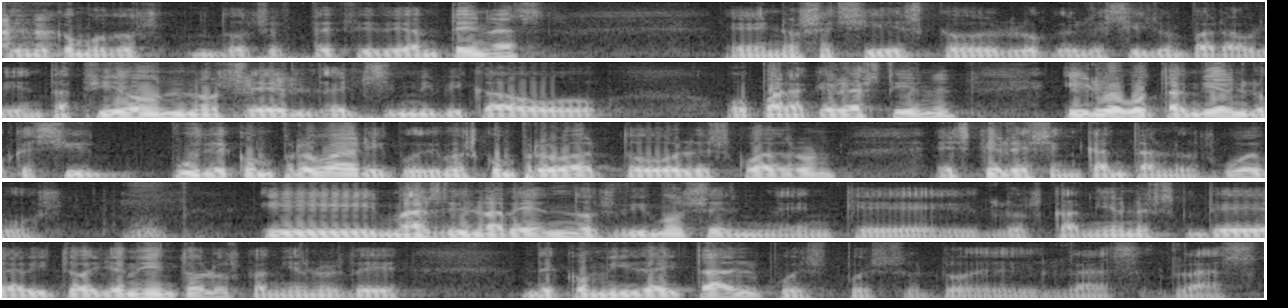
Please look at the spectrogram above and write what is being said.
tiene como dos, dos especies de antenas eh, no sé si es lo que les sirven para orientación, no sé el, significado o, para qué las tienen. Y luego también lo que sí pude comprobar y pudimos comprobar todo el escuadrón es que les encantan los huevos. Y más de una vez nos vimos en, que los camiones de habituallamiento, los camiones de, comida y tal, pues, pues las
